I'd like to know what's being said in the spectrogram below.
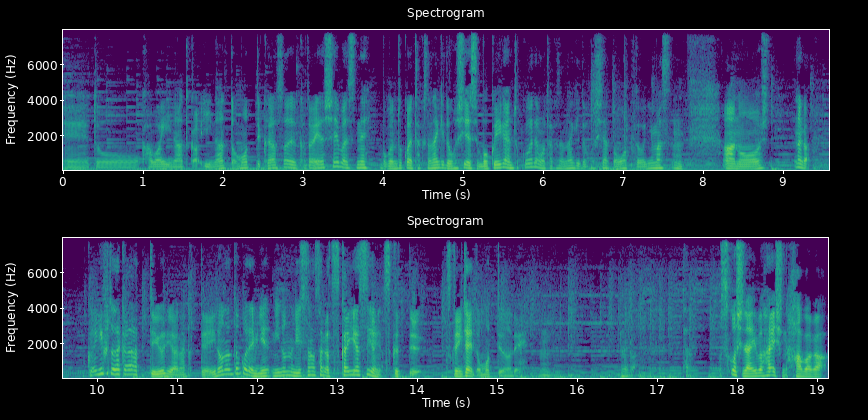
えっ、ー、と、可愛いなとかいいなと思ってくださる方がいらっしゃればですね、僕のところにたくさん投げてほしいです。僕以外のところでもたくさん投げてほしいなと思っております。うん。あの、なんか、ギフトだからっていうよりはなくて、いろんなところでいろんなリスナーさんが使いやすいように作ってる、作りたいと思ってるので、うん。なんか、少しライブ配信の幅が、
